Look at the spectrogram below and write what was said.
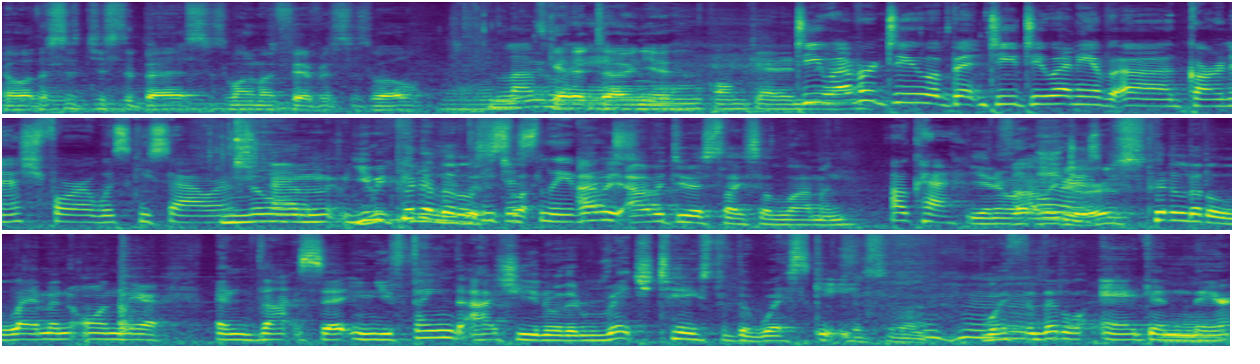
Oh, this is just the best. It's one of my favourites as well. Lovely. Get it down, you. Go get Do you there. ever do a bit? Do you do any of uh, garnish for a whiskey sour? No. Um, you would put a little. You just sli- leave I would, it? I would do a slice of lemon. Okay. You know, Is I would yours? just put a little lemon on there, and that's it. And you find that actually, you know, the rich taste of the whiskey Mm-hmm. with the little egg in there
